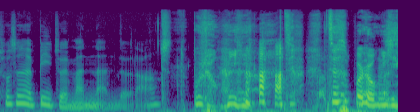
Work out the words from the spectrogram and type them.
说真的，闭嘴蛮难的啦，不容易，真是不容易。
